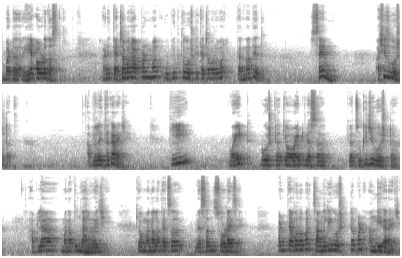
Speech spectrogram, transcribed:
बटर हे आवडत असतं. आणि त्याच्याबरोबर आपण मग उपयुक्त गोष्टी त्याच्याबरोबर त्यांना देतो. सेम अशीच गोष्ट आपल्याला इथं करायची आहे. की वाईट गोष्ट किंवा वाईट व्यसन किंवा चुकीची गोष्ट आपल्या मनातून घालवायची किंवा मनाला त्याचं व्यसन सोडायचं आहे पण त्याबरोबर चांगली गोष्ट पण अंगीकारायची.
